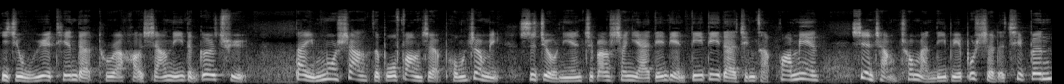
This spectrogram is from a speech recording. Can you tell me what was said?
以及五月天的《突然好想你》等歌曲。大荧幕上则播放着彭正敏十九年职棒生涯点点滴滴的精彩画面，现场充满离别不舍的气氛，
